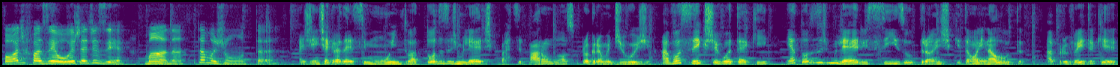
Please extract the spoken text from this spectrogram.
pode fazer hoje é dizer: "Mana, tamo junta". A gente agradece muito a todas as mulheres que participaram do nosso programa de hoje, a você que chegou até aqui e a todas as mulheres cis ou trans que estão aí na luta. Aproveita que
